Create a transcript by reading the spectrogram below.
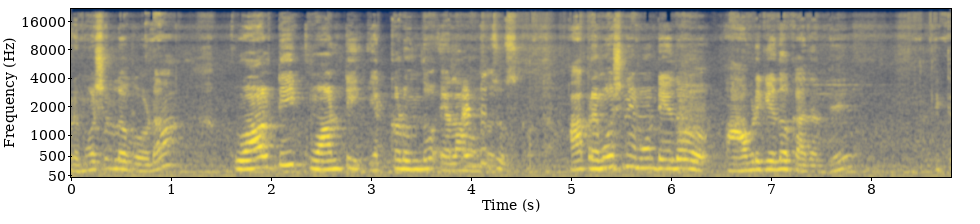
ప్రమోషన్లో కూడా క్వాలిటీ క్వాంటిటీ ఎక్కడుందో ఎలా ఉందో చూసుకుంటాం. ఆ ప్రమోషన్ అమౌంట్ ఏదో ఆవిడకి ఏదో కాదండి. ఇక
